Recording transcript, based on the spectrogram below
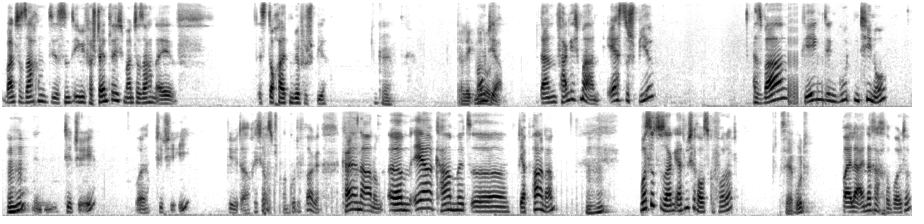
manche Sachen, die sind irgendwie verständlich, manche Sachen, ey, ist doch halt ein Würfelspiel. Okay. Da leg mal Und los. ja, dann fange ich mal an. Erstes Spiel. Es war gegen den guten Tino Mhm. in TGE. Oder TGE? Wie wird da richtig ausgesprochen? Gute Frage. Keine Ahnung. Ähm, er kam mit äh, Japanern. Mhm. Muss dazu sagen, er hat mich herausgefordert, Sehr gut. weil er eine Rache wollte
